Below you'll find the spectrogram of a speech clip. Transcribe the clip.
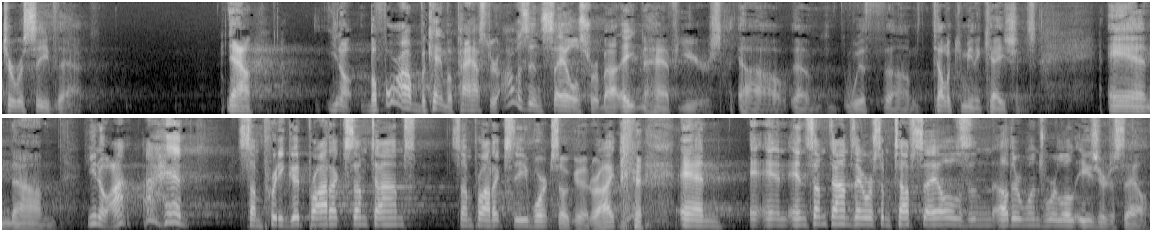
to receive that. Now, you know, before I became a pastor, I was in sales for about eight and a half years uh, um, with um, telecommunications. And, um, you know, I, I had some pretty good products sometimes. Some products, Steve, weren't so good, right? and, and, and sometimes there were some tough sales and other ones were a little easier to sell.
